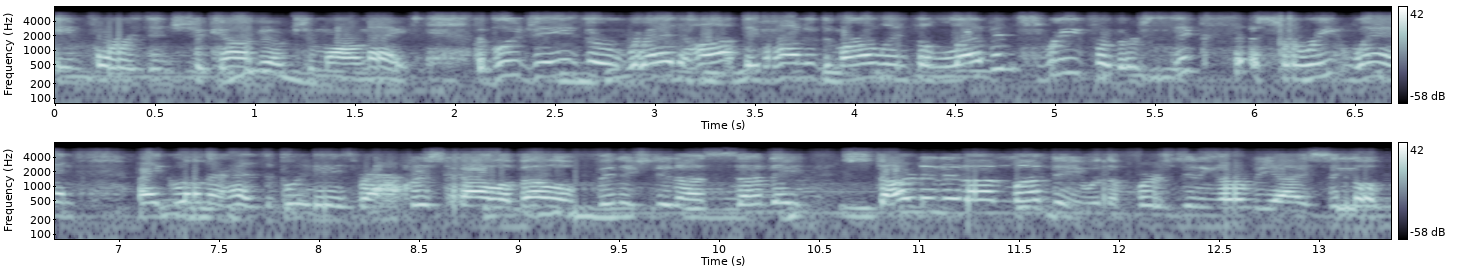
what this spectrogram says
Game four is in Chicago tomorrow night. The Blue Jays are red hot. They pounded the Marlins 11-3 for their sixth straight win. Mike Wilner has the Blue Jays wrapped. Chris Colabello finished it on Sunday, started it on Monday with a first inning RBI single.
